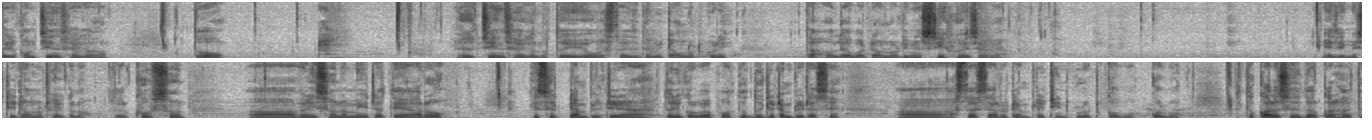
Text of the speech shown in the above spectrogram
এরকম চেঞ্জ হয়ে গেল। তো চেঞ্জ হয়ে গেল। তো এই অবস্থায় যদি আমি ডাউনলোড করি, তাহলে আবার ডাউনলোড ইমেজটি হয়ে যাবে। এই যে ইমেজটি ডাউনলোড হয়ে গেল। তো খুব সুন ভেরি সুন আমি এটাতে আরও কিছু ট্যাম্পলেট তৈরি করব। আপাতত দুইটা ট্যাম্পলেট আছে। আস্তে আস্তে আরও ট্যাম্পলেট ইনক্লুড করব করব। তো কারও যদি দরকার হয়, তো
